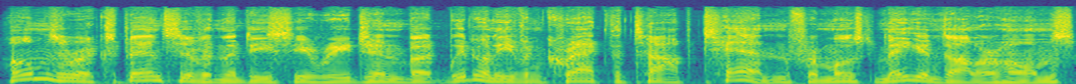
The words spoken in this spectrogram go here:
Homes are expensive in the D.C. region, but we don't even crack the top 10 for most million dollar homes.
